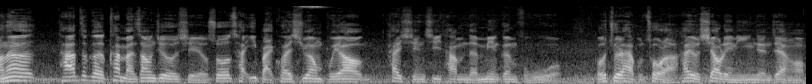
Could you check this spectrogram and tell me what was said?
好，那他这个看板上就有写，说才一百块，希望不要太嫌弃他们的面跟服务哦。我觉得还不错啦，还有笑脸迎人这样哦。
